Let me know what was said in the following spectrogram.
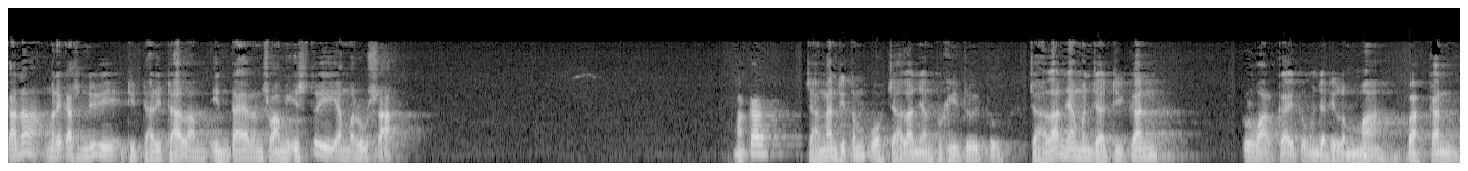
karena mereka sendiri di dari dalam intern suami istri yang merusak. Maka jangan ditempuh jalan yang begitu itu. Jalan yang menjadikan keluarga itu menjadi lemah bahkan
